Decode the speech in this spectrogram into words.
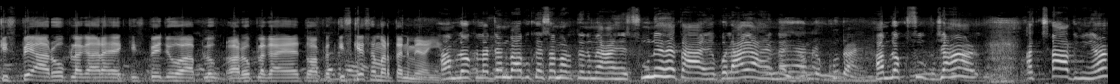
किस पे आरोप लगा रहा है? किस पे जो आप लोग आरोप लगाया है तो आप लोग किसके समर्थन में आई हम लोग लड्डन बाबू के समर्थन में आए हैं। सुने हैं तो आए हैं बुलाया है नहीं। हम लोग खुद आए हम लोग जहाँ अच्छा आदमी है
